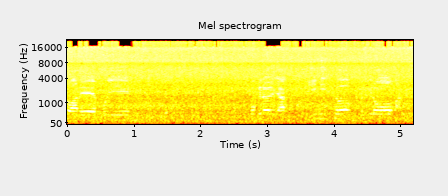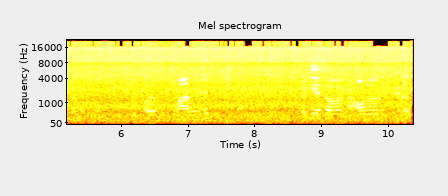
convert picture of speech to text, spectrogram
초 안에 불이 돋보기를 약 2m 크기로 만들어 어렵지만 해주시다. 여기에서 나오는 에너지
